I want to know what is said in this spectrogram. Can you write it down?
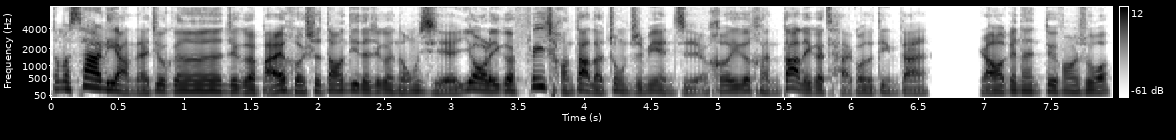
那么萨利亚呢，就跟这个白河市当地的这个农协要了一个非常大的种植面积和一个很大的一个采购的订单，然后跟他对方说。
